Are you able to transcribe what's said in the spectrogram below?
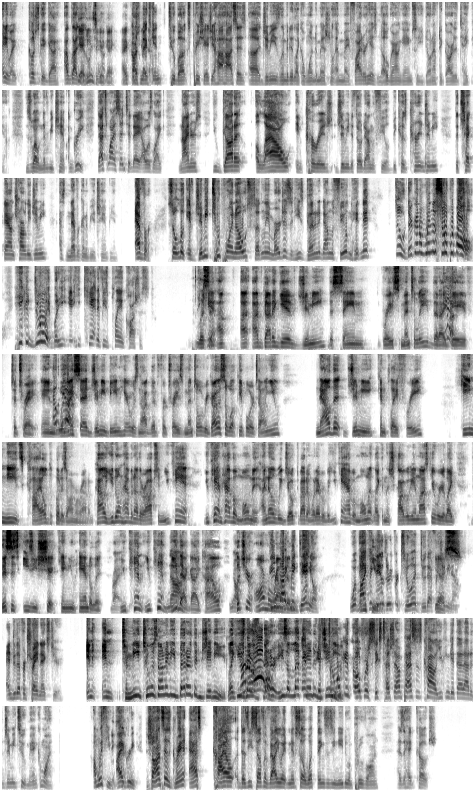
Anyway, coach is a good guy. I'm glad. You Yeah, he's a good guy. I Darth Mexican, that. two bucks. Appreciate you. Haha says uh, Jimmy is limited like a one dimensional MMA fighter. He has no ground game, so you don't have to guard the takedown. This is why I will never be champ. Agree. That's why I said today I was like Niners. You gotta allow, encourage Jimmy to throw down the field because current Jimmy, the check down Charlie Jimmy, that's never going to be a champion ever. So look, if Jimmy 2.0 suddenly emerges and he's gunning it down the field and hitting it, dude, they're gonna win the Super Bowl. He could do it, but he he can't if he's playing cautious. He Listen, I, I I've got to give Jimmy the same grace mentally that I yeah. gave to Trey. And Hell when yeah. I said Jimmy being here was not good for Trey's mental, regardless of what people are telling you, now that Jimmy can play free, he needs Kyle to put his arm around him. Kyle, you don't have another option. You can't you can't have a moment. I know we joked about it, and whatever, but you can't have a moment like in the Chicago game last year where you're like, "This is easy shit. Can you handle it?" Right. You can't. You can't no. be that guy, Kyle. No. Put your arm be around Mike him. McDaniel. What Thank Mike McDaniel's doing for Tua, do that for yes. Jimmy now, and do that for Trey next year. And and to me, Tua is not any better than Jimmy. Like he's not, not better. He's a left-handed if, if Jimmy. Tua can throw for six touchdown passes, Kyle, you can get that out of Jimmy too, man. Come on. I'm with you. Exactly. I agree. Sean says Grant ask Kyle, does he self evaluate? And if so, what things does he need to improve on as a head coach?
